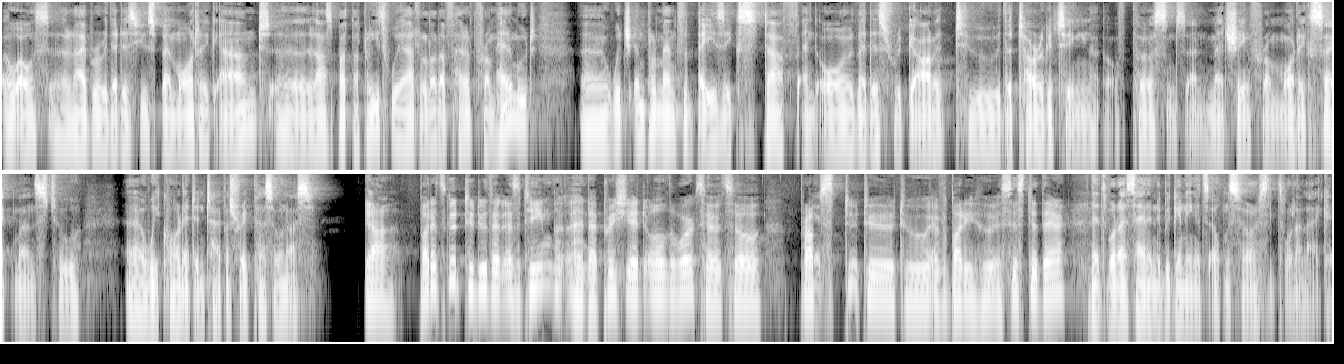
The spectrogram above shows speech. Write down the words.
OAuth uh, library that is used by Mautic. And uh, last but not least, we had a lot of help from Helmut, uh, which implements the basic stuff and all that is regarded to the targeting of persons and matching from Mautic segments to uh, we call it in Type 3 personas. Yeah, but it's good to do that as a team, and I appreciate all the work. So, so props to, to to everybody who assisted there. That's what I said in the beginning. It's open source. That's what I like.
